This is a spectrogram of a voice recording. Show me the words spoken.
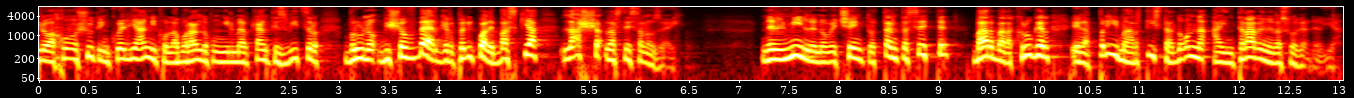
lo ha conosciuto in quegli anni collaborando con il mercante svizzero Bruno Bischofberger, per il quale Basquiat lascia la stessa Nosei. Nel 1987 Barbara Kruger è la prima artista donna a entrare nella sua galleria.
